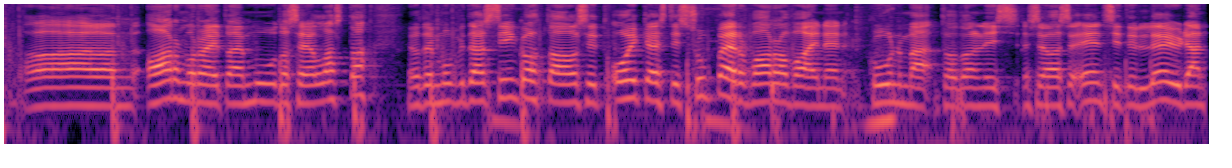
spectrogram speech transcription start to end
ähm, armoreita ja muuta sellaista, joten mun pitäisi siinä kohtaa olla sit oikeasti supervarovainen, kun mä tota, niin sellaisen ensityn löydän,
